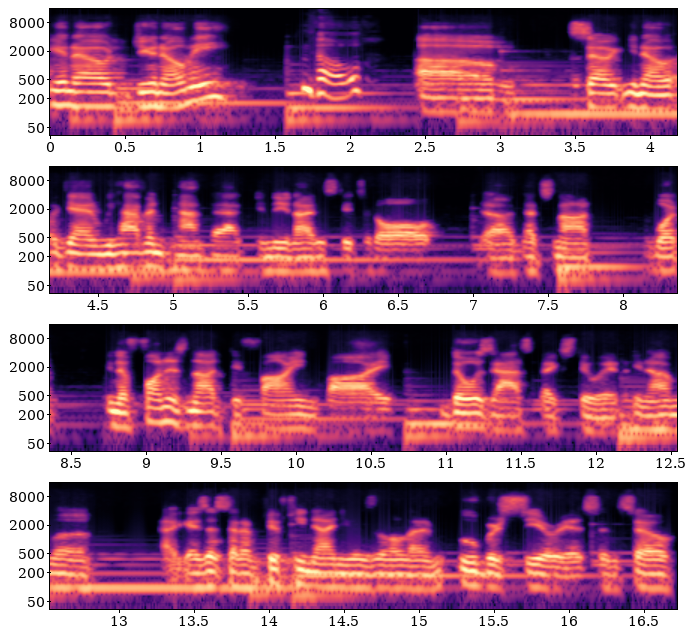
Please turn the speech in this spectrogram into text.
you know, do you know me? No. Um, so, you know, again, we haven't had that in the United States at all. Uh, that's not what, you know, fun is not defined by those aspects to it. You know, I'm a, as I said, I'm 59 years old. I'm uber serious, and so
